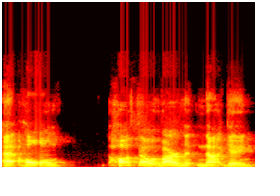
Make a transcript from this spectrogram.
at home hostile environment, not game.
